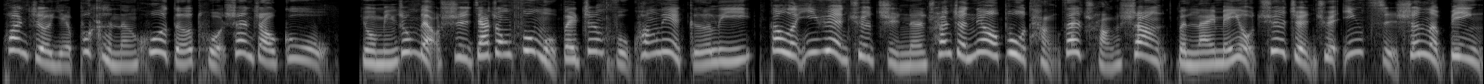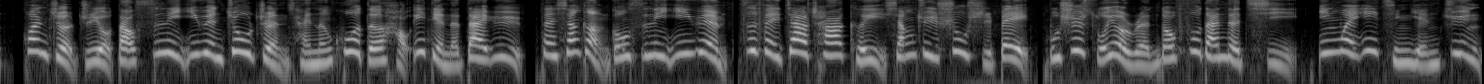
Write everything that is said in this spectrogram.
患者也不可能获得妥善照顾。有民众表示，家中父母被政府框列隔离，到了医院却只能穿着尿布躺在床上。本来没有确诊，却因此生了病。患者只有到私立医院就诊，才能获得好一点的待遇。但香港公私立医院自费价差可以相距数十倍，不是所有人都负担得起。因为疫情严峻，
